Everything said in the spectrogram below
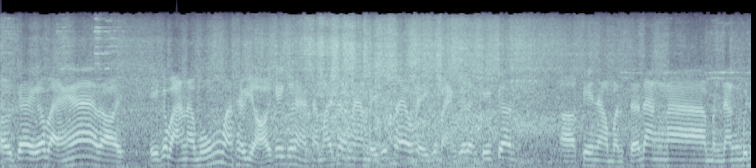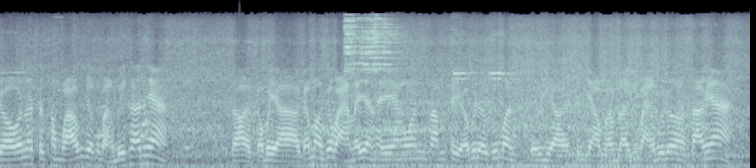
Ok các bạn ha rồi. Thì các bạn nào muốn mà theo dõi cái cửa hàng xe máy Sơn Nam thì tiếp theo thì các bạn cứ đăng ký kênh. À, khi nào mình sẽ đăng à, mình đăng video nó sẽ thông báo cho các bạn biết hết nha. Rồi còn bây giờ cảm ơn các bạn đã dành thời gian quan tâm theo dõi video của mình. Bây giờ xin chào và hẹn gặp lại các bạn video lần sau nha.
